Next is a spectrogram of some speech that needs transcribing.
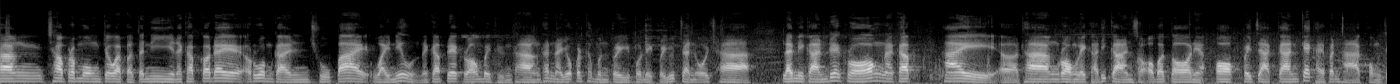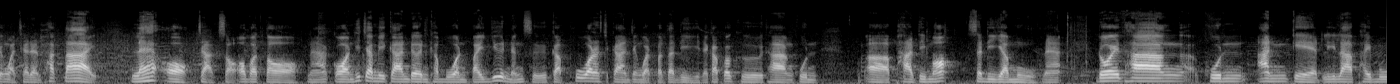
ทางชาวประมงจังหวัดปัตตานีนะครับก็ได้ร่วมกันชูป้ายไวนิลนะครับเรียกร้องไปถึงทางท่านนายกรัฐมนตรีพลเอกประยุทธ์จันโอชา และมีการเรียกร้องนะครับให้ทางรองเลขาธิการสอบตเนี่ยออกไปจากการแก้ไขปัญหาของจังหวัดชายแดนภาคใต้ และออกจากสอบตนะก่อนที่จะมีการเดินขบวนไปยื่นหนังสือกับผู้ว่าราชการจังหวัดปัตตานีนะครับก็คือทางคุณ พาติมะสดียามูนะโดยทางคุณอันเกตลีลาภัยบู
